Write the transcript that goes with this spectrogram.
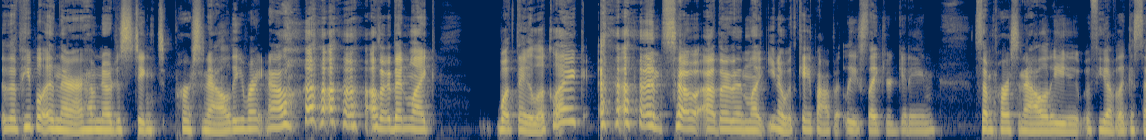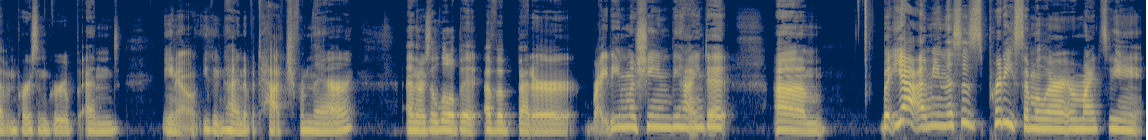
the people in there have no distinct personality right now, other than like what they look like. and so, other than like you know, with K-pop, at least like you're getting some personality if you have like a seven person group, and you know, you can kind of attach from there. And there's a little bit of a better writing machine behind it. Um, but yeah, I mean, this is pretty similar. It reminds me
